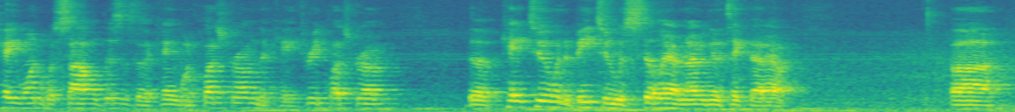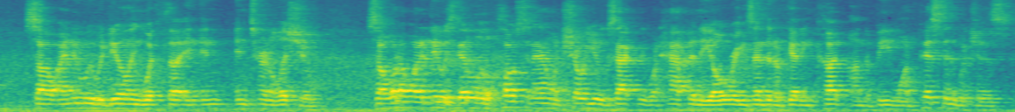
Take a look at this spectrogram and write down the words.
K1 was solid. This is the K1 clutch drum, the K3 clutch drum. The K2 and the B2 was still there. I'm not even going to take that out. Uh, so I knew we were dealing with uh, an in- internal issue. So what I want to do is get a little closer now and show you exactly what happened. The O-rings ended up getting cut on the B1 piston, which is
